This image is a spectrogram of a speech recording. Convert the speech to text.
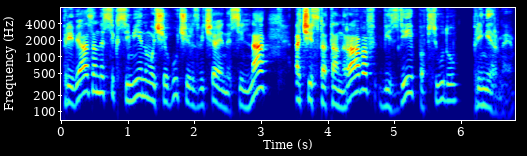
Привязанность к семейному очагу чрезвычайно сильна, а чистота нравов везде и повсюду примерная.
